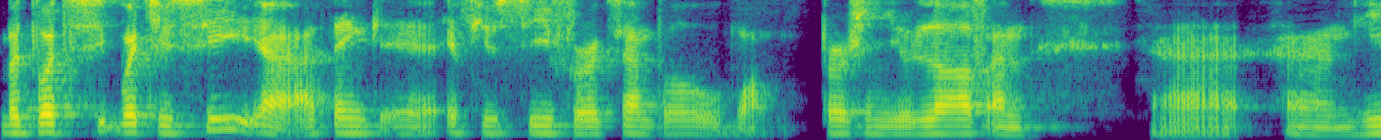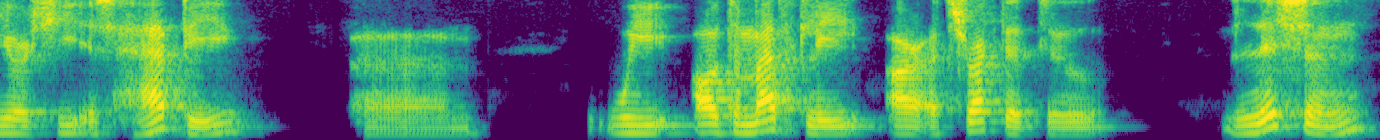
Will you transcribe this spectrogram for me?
but what's what you see yeah i think uh, if you see for example one person you love and uh, and he or she is happy um, we automatically are attracted to listen.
